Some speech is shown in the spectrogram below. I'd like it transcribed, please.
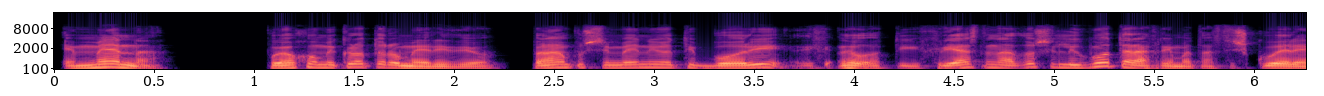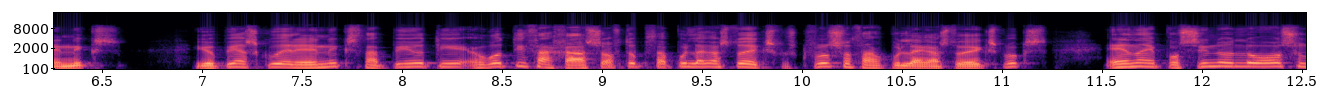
εμένα που έχω μικρότερο μερίδιο, πράγμα που σημαίνει ότι, μπορεί, ότι χρειάζεται να δώσει λιγότερα χρήματα στη Square Enix η οποία Square Enix θα πει ότι εγώ τι θα χάσω αυτό που θα πουλάγα στο Xbox. Πόσο θα πουλάγα στο Xbox, ένα υποσύνολο όσο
